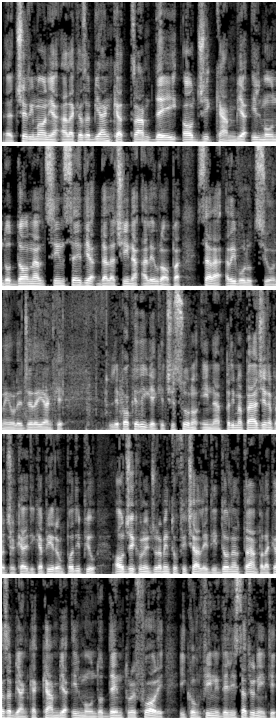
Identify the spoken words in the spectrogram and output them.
eh, cerimonia alla Casa Bianca, Trump Day, oggi cambia il mondo, Donald si insedia dalla Cina all'Europa, sarà rivoluzione. Io leggerei anche le poche righe che ci sono in prima pagina per cercare di capire un po' di più. Oggi con il giuramento ufficiale di Donald Trump alla Casa Bianca cambia il mondo dentro e fuori i confini degli Stati Uniti,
